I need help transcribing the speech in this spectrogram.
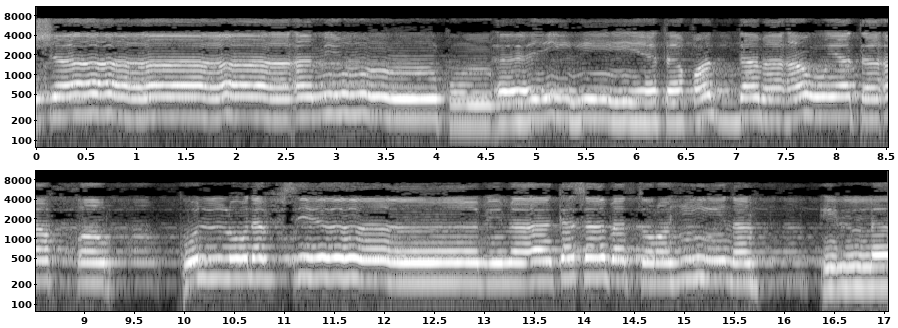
شاء منكم أن يتقدم أو يتأخر كل نفس بما كسبت رهينة إلا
